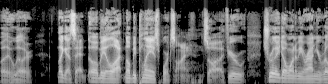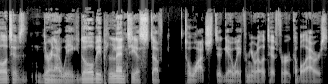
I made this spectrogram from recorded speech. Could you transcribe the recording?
Whoever, like I said, there'll be a lot. There'll be plenty of sports on. So if you truly don't want to be around your relatives during that week, there'll be plenty of stuff to watch to get away from your relatives for a couple hours.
